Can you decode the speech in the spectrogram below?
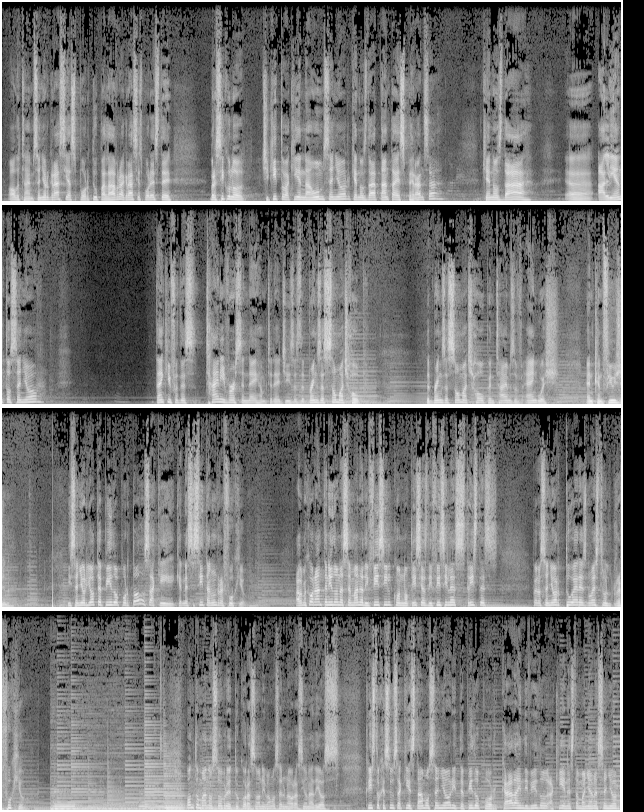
All the time. Señor, gracias por tu palabra, gracias por este versículo chiquito aquí en Nahum, Señor, que nos da tanta esperanza, que nos da uh, aliento, Señor. Thank you for this tiny verse in Nahum today, Jesus, that brings us so much hope, that brings us so much hope in times of anguish and confusion. Y Señor, yo te pido por todos aquí que necesitan un refugio. A lo mejor han tenido una semana difícil con noticias difíciles, tristes, pero Señor, tú eres nuestro refugio. Pon tu mano sobre tu corazón y vamos a hacer una oración a Dios. Cristo Jesús, aquí estamos, Señor, y te pido por cada individuo aquí en esta mañana, Señor.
